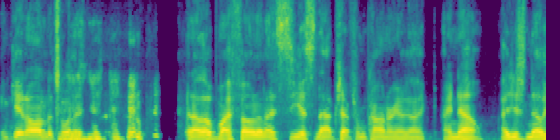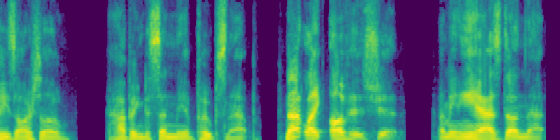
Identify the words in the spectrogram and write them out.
and get on the toilet and I'll open my phone and I see a Snapchat from Connor. I'm like, I know. I just know he's also happening to send me a poop snap. Not like of his shit. I mean, he has done that,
